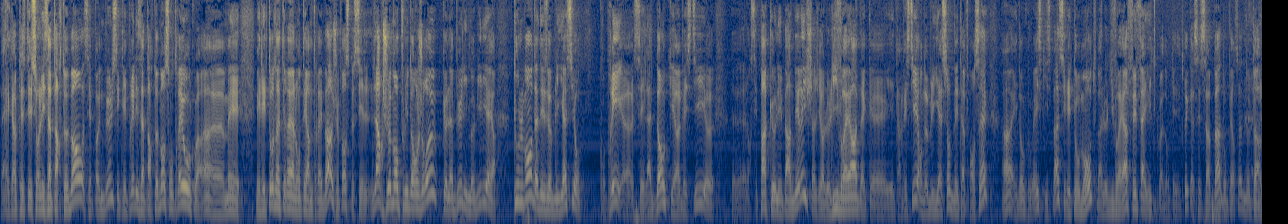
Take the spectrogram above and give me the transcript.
Mais quand c'était sur les appartements, ce n'est pas une bulle, c'est que les prix des appartements sont très hauts. Quoi, hein. euh, mais, les taux d'intérêt à long terme très bas, je pense que c'est largement plus dangereux que la bulle immobilière. Tout le monde a des obligations, compris, euh, c'est là-dedans qui est investi euh, euh, alors, ce n'est pas que l'épargne des riches. Hein, le livret A est investi en obligation de l'État français. Hein, et donc, vous voyez ce qui se passe. Si les taux montent, bah, le livret A fait faillite. Quoi. Donc, il y a des trucs assez sympas dont personne ne parle.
